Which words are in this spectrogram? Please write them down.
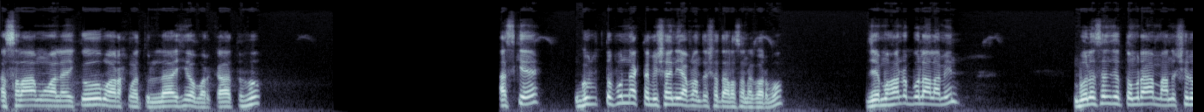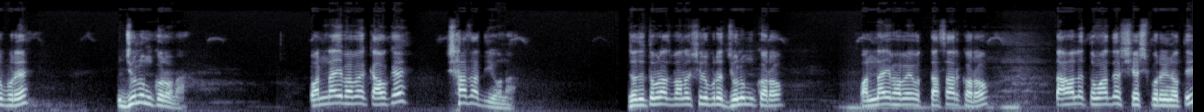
আসসালামু আলাইকুম রহমতুল্লাহি ওবরকাতহ আজকে গুরুত্বপূর্ণ একটা বিষয় নিয়ে আপনাদের সাথে আলোচনা করব। যে মহানব্বুল আলমিন বলেছেন যে, তোমরা মানুষের উপরে জুলুম করো না। অন্যায়ভাবে কাউকে সাজা দিও না। যদি তোমরা মানুষের উপরে জুলুম করো, অন্যায়ভাবে অত্যাচার করো, তাহলে তোমাদের শেষ পরিণতি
